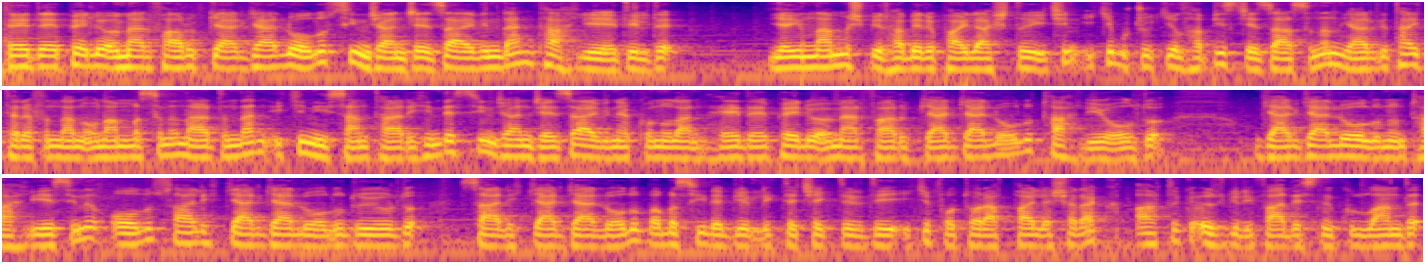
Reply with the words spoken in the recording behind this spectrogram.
HDP'li Ömer Faruk Gergerlioğlu Sincan cezaevinden tahliye edildi yayınlanmış bir haberi paylaştığı için 2,5 yıl hapis cezasının Yargıtay tarafından onanmasının ardından 2 Nisan tarihinde Sincan cezaevine konulan HDP'li Ömer Faruk Gergerlioğlu tahliye oldu. Gergerlioğlu'nun tahliyesini oğlu Salih Gergerlioğlu duyurdu. Salih Gergerlioğlu babasıyla birlikte çektirdiği iki fotoğraf paylaşarak artık özgür ifadesini kullandı.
